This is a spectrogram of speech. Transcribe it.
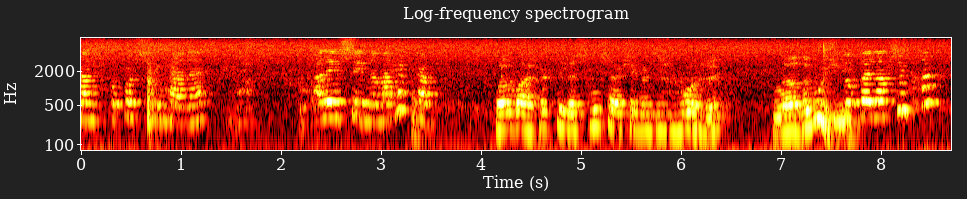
elegancko podświetlane. Ale jeszcze jedna marchewka. To ma efekty lecznicze, jak się go gdzieś włoży. No do buzi. Dupę na przykład.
